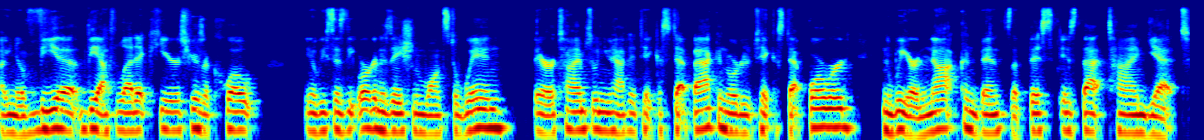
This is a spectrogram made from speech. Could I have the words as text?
Uh, you know, via the athletic, here's here's a quote. You know, he says the organization wants to win. There are times when you have to take a step back in order to take a step forward, and we are not convinced that this is that time yet.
